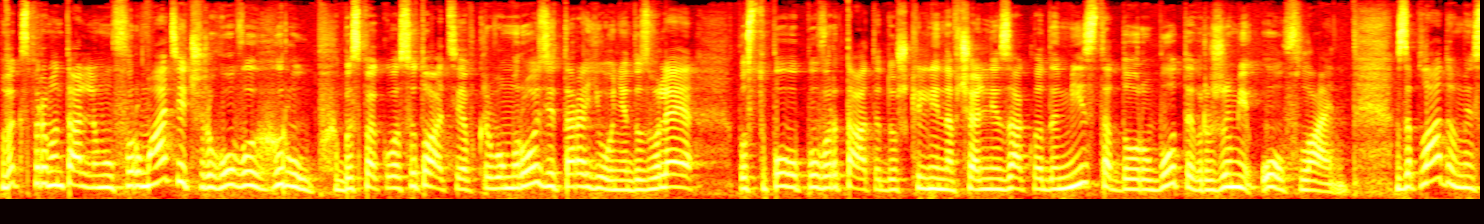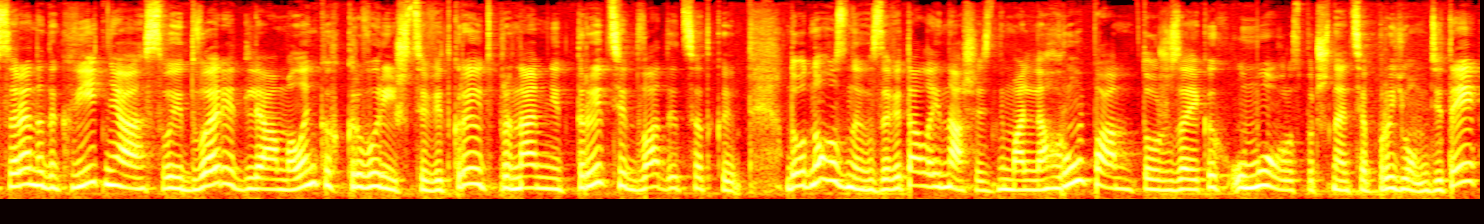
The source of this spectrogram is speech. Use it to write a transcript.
В експериментальному форматі чергових груп безпекова ситуація в Кривому Розі та районі дозволяє поступово повертати дошкільні навчальні заклади міста до роботи в режимі офлайн. За планом із середини квітня свої двері для маленьких криворіжців відкриють принаймні 32 дитсадки. До одного з них завітала і наша знімальна група. Тож за яких умов розпочнеться прийом дітей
